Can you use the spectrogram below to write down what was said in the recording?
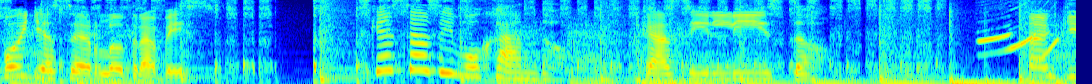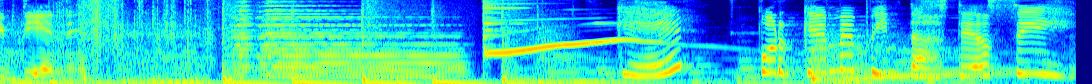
Voy a hacerlo otra vez. ¿Qué estás dibujando? Casi listo. Aquí tienes. ¿Qué? ¿Por qué me pintaste así?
